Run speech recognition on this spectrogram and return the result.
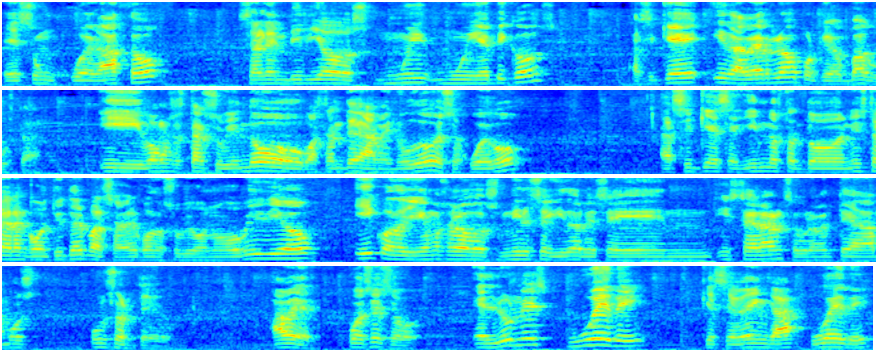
Es un juegazo. Salen vídeos muy, muy épicos. Así que id a verlo porque os va a gustar. Y vamos a estar subiendo bastante a menudo ese juego. Así que seguidnos tanto en Instagram como en Twitter para saber cuando subimos un nuevo vídeo. Y cuando lleguemos a los mil seguidores en Instagram, seguramente hagamos un sorteo. A ver, pues eso. El lunes puede que se venga, puede,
